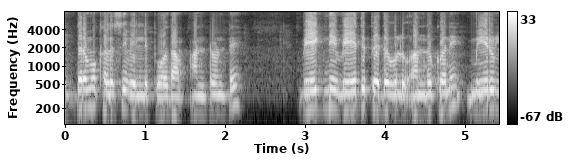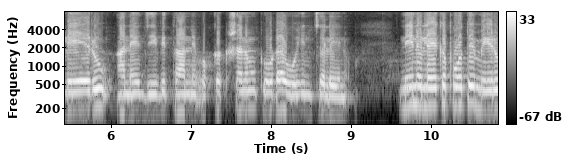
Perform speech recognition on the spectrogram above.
ఇద్దరము కలిసి వెళ్ళిపోదాం అంటుంటే వేగ్ని వేది పెదవులు అందుకొని మీరు లేరు అనే జీవితాన్ని ఒక్క క్షణం కూడా ఊహించలేను. నేను లేకపోతే మీరు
